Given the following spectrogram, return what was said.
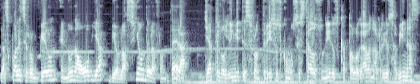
las cuales se rompieron en una obvia violación de la frontera ya que los límites fronterizos con los Estados Unidos catalogaban al río Sabinas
